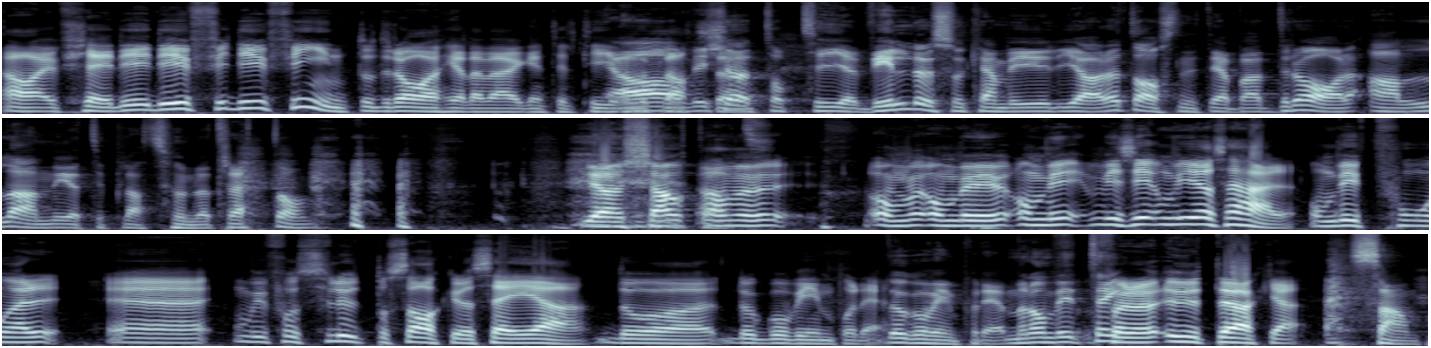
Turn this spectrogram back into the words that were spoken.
Ja, i och för sig. Det, det, är, det är fint att dra hela vägen till tionde Ja, platsen. vi kör topp 10. Vill du så kan vi ju göra ett avsnitt där jag bara drar alla ner till plats 113. Gör en shoutout. Ja, men, om, om, vi, om, vi, vi ser, om vi gör så här. Om vi får, eh, om vi får slut på saker att säga, då, då går vi in på det. Då går vi in på det. Men om vi För tänker... att utöka. Sant.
